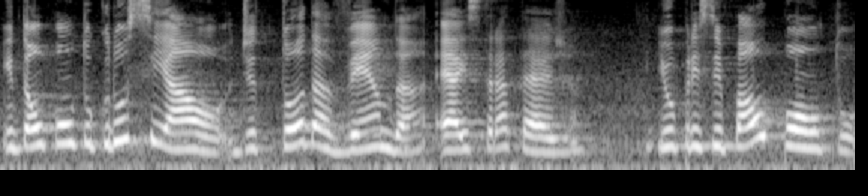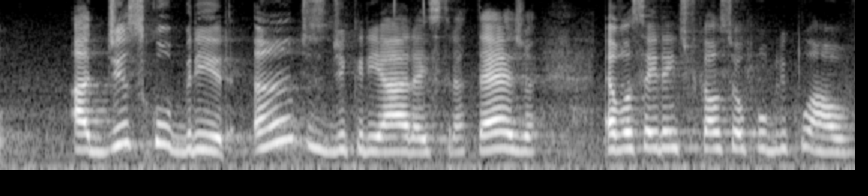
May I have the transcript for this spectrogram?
Então, o ponto crucial de toda venda é a estratégia. E o principal ponto a descobrir antes de criar a estratégia é você identificar o seu público-alvo.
